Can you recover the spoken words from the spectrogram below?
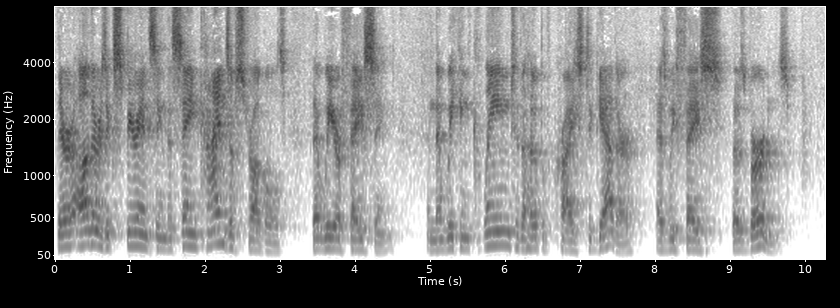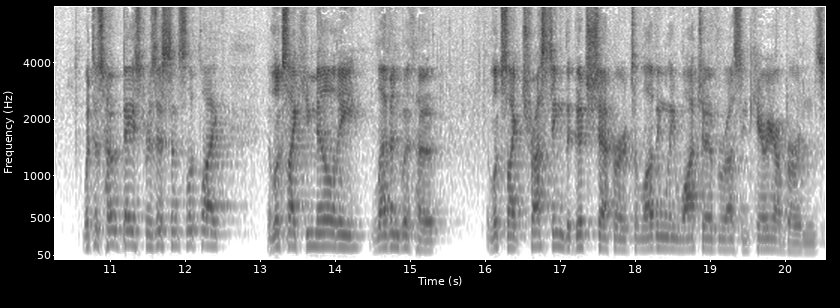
there are others experiencing the same kinds of struggles that we are facing, and then we can cling to the hope of Christ together as we face those burdens. What does hope based resistance look like? It looks like humility leavened with hope. It looks like trusting the Good Shepherd to lovingly watch over us and carry our burdens.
